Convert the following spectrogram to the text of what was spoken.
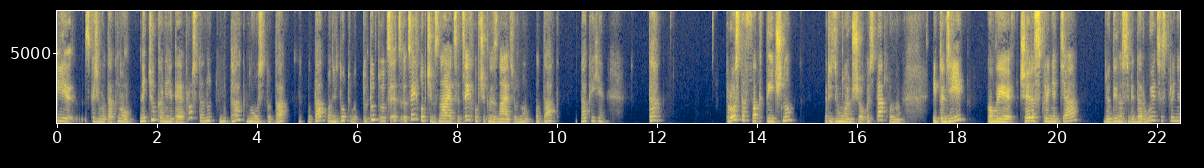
і, скажімо так, ну, не тюкання дітей, а просто, ну, ну так, ну ось ну так, от так вони тут, от, тут, оце, цей хлопчик знає це, цей хлопчик не знає цього, ну, отак, так і є. Так. Просто фактично резюмуємо, що ось так воно. І тоді, коли через сприйняття людина собі дарує це сприйня...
